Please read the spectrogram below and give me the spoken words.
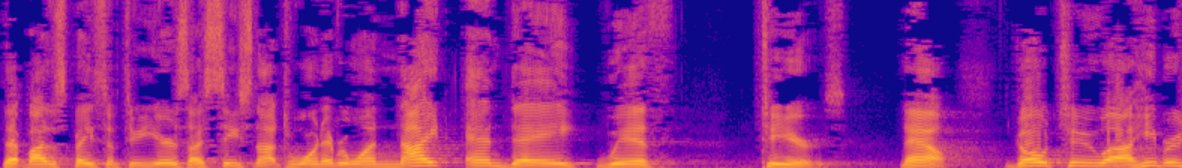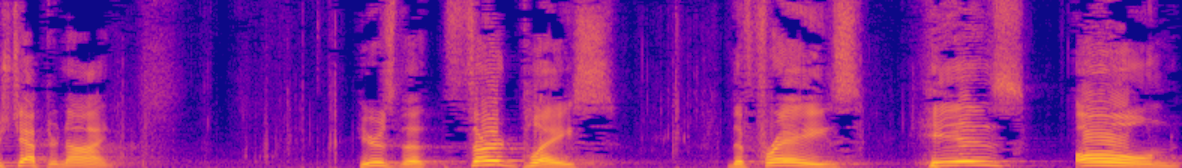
that by the space of two years I cease not to warn everyone night and day with tears. Now, go to uh, Hebrews chapter 9. Here's the third place the phrase, his own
